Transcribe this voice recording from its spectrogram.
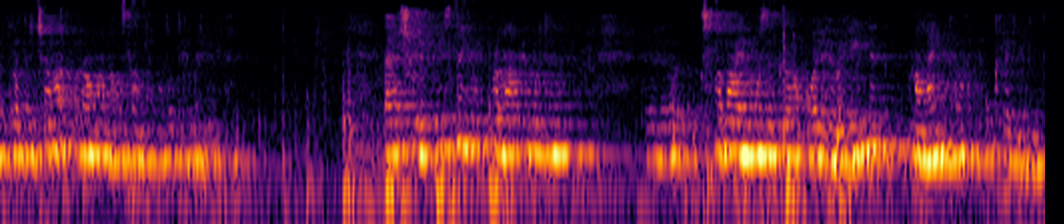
викладача Романа Оксана Володимирівна. Першою піснею в програмі буде е, слова і музика Ольги Олійник Маленька Українка.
